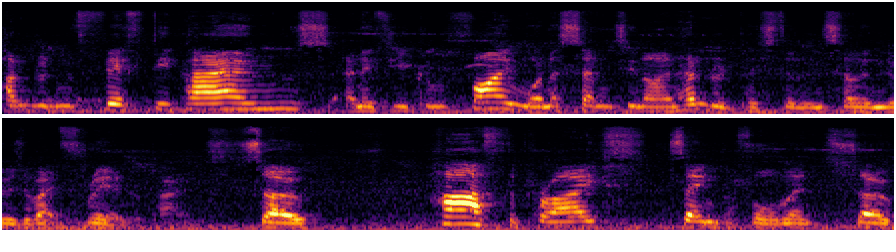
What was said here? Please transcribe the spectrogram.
150 pounds, and if you can find one, a 7900 piston and cylinder is about 300 pounds. So half the price, same performance. So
